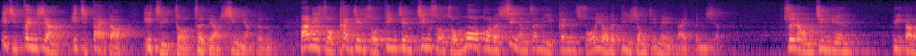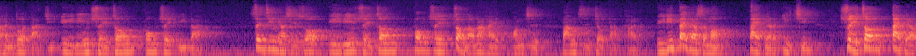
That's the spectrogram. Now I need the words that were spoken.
一起分享，一起带导，一起走这条信仰的路。把你所看见、所听见、经手所摸过的信仰真理，跟所有的弟兄姐妹来分享。虽然我们今天遇到了很多打击，雨淋水中，风吹雨打。圣经描写说，雨淋水中，风吹撞倒那孩房子，房子就倒塌了。雨淋代表什么？代表了疫情。水中代表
